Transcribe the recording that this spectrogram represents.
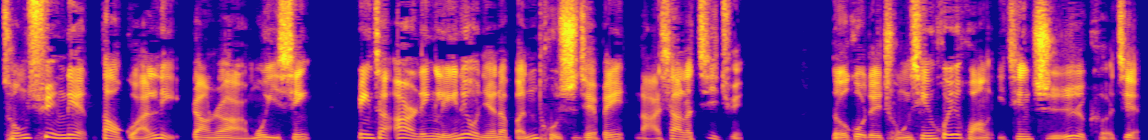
从训练到管理让人耳目一新，并在2006年的本土世界杯拿下了季军。德国队重新辉煌已经指日可见。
